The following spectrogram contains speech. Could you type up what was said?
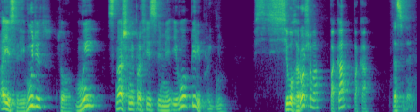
А если и будет, то мы с нашими профессиями его перепрыгнем. Всего хорошего. Пока-пока. До свидания.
